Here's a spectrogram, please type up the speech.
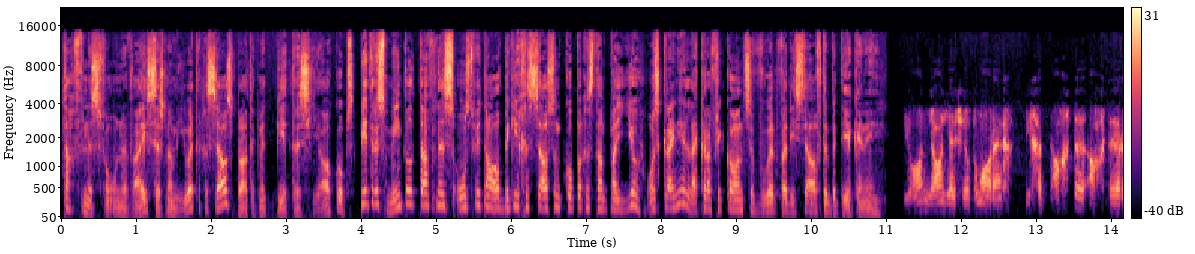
toughness vir onderwysers. Nou hier te gesels praat ek met Petrus Jacobs. Petrus, mental toughness, ons het nou al 'n bietjie gesels en koppe gestamp, maar joh, ons kry nie 'n lekker Afrikaanse woord wat dieselfde beteken nie. Johan, ja, jy's heeltemal reg. Die gedagte agter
